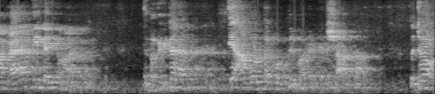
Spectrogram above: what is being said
মাগায়া দিলেই হয়। এটা এই আমলটা করতে পারেন ইনশাআল্লাহ। তো যাও,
